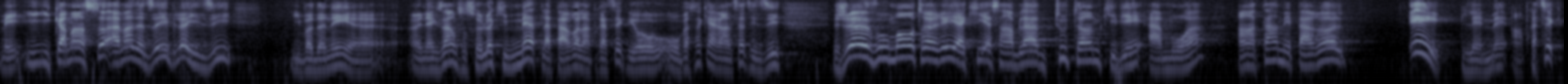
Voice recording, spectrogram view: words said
Mais il, commence ça avant de dire, puis là, il dit il va donner euh, un exemple sur ceux-là qui mettent la parole en pratique. Puis au, verset 47, il dit Je vous montrerai à qui est semblable tout homme qui vient à moi, entend mes paroles et les met en pratique.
